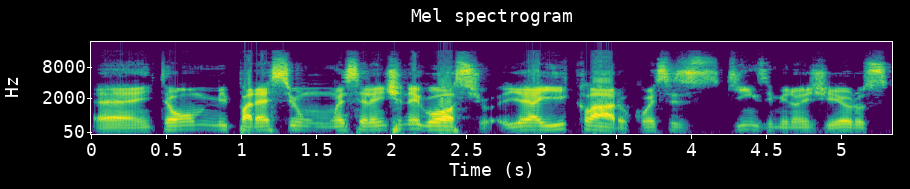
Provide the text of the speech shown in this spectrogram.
É, então, me parece um excelente negócio. E aí, claro, com esses 15 milhões de euros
